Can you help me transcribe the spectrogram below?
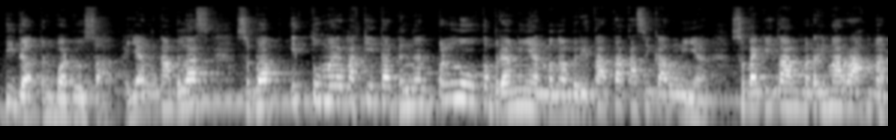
tidak berbuat dosa. Yang 16, sebab itu marilah kita dengan penuh keberanian mengambil tata kasih karunia, supaya kita menerima rahmat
